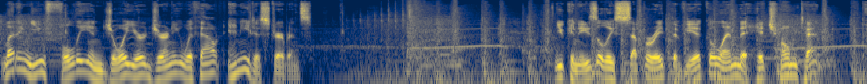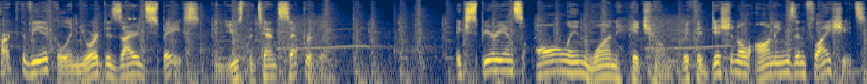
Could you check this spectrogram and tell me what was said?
letting you fully enjoy your journey without any disturbance. You can easily separate the vehicle and the hitch home tent. Park the vehicle in your desired space and use the tent separately. Experience all in one hitch home with additional awnings and fly sheets.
